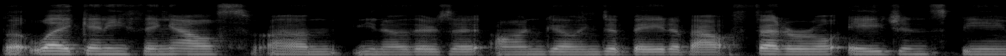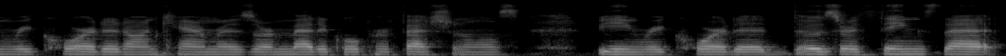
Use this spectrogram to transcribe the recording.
But like anything else, um, you know, there's an ongoing debate about federal agents being recorded on cameras or medical professionals being recorded. Those are things that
